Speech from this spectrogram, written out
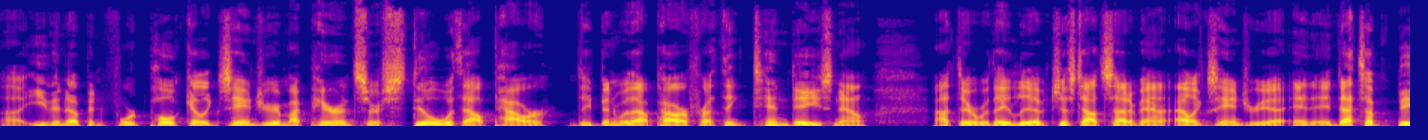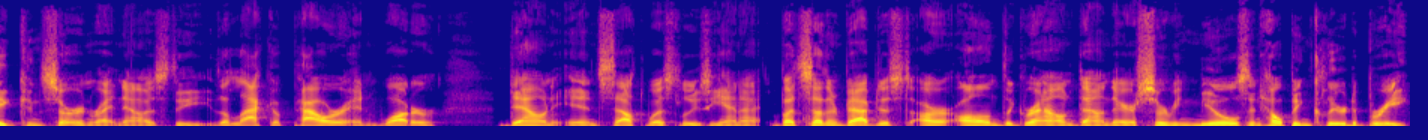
uh, even up in Fort Polk, Alexandria. My parents are still without power. They've been without power for, I think, 10 days now out there where they live just outside of Alexandria. And, and that's a big concern right now is the, the lack of power and water down in southwest Louisiana. But Southern Baptists are on the ground down there serving meals and helping clear debris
